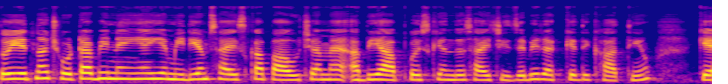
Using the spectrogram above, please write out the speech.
तो ये इतना छोटा भी नहीं है, ये मीडियम साइज़ का पाउच है। मैं अभी आपको इसके अंदर सारी चीज़ें भी रख के दिखाती हूँ कि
